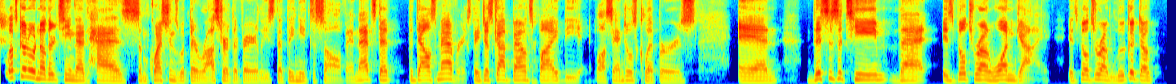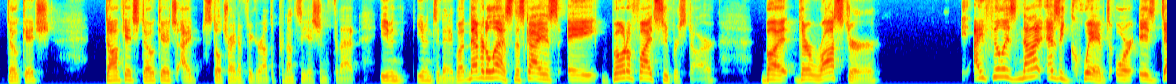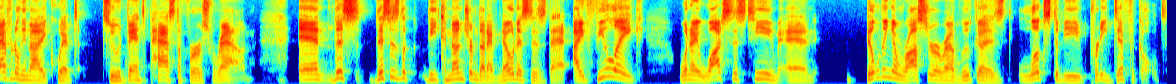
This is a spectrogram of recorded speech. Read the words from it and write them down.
Let's go to another team that has some questions with their roster at the very least that they need to solve, and that's that the Dallas Mavericks. They just got bounced by the Los Angeles Clippers, and this is a team that is built around one guy. It's built around Luka Doncic, Doncic, Dokic. I'm still trying to figure out the pronunciation for that even even today. But nevertheless, this guy is a bona fide superstar. But their roster, I feel, is not as equipped, or is definitely not equipped to advance past the first round. And this this is the the conundrum that I've noticed is that I feel like when I watch this team and building a roster around Luka is looks to be pretty difficult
